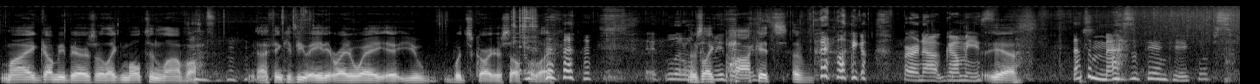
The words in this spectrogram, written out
my gummy bears are like molten lava. I think if you ate it right away, it, you would scar yourself for life. Little There's like gummy bears. pockets of They're like burnout gummies. yeah. That's a massive pancake. Whoops.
